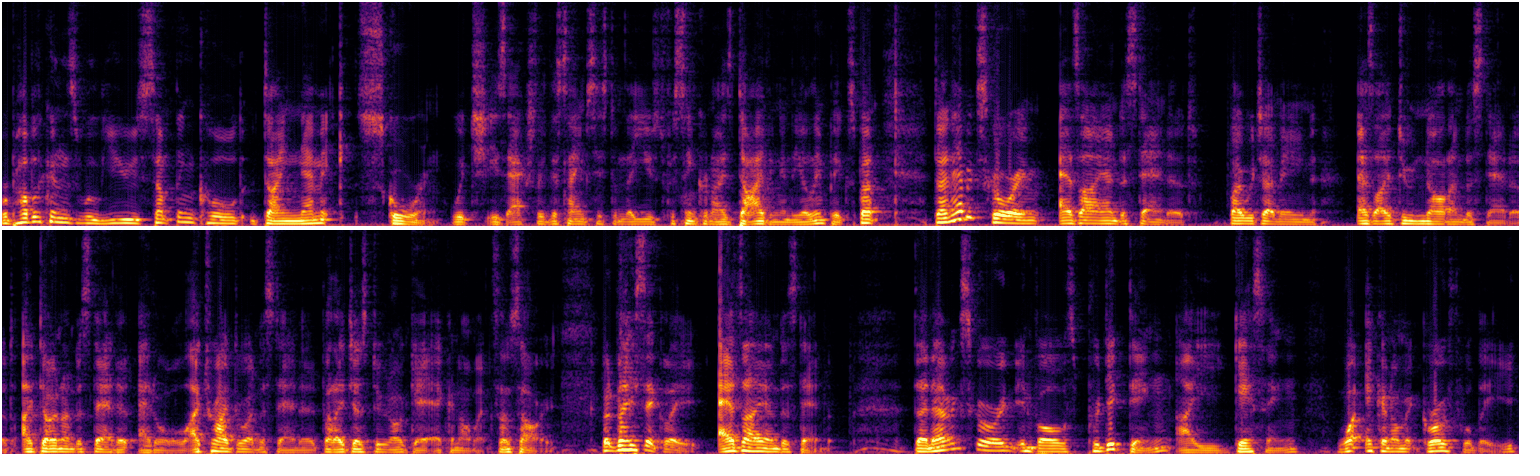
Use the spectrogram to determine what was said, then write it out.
Republicans will use something called dynamic scoring, which is actually the same system they used for synchronized diving in the Olympics. But dynamic scoring, as I understand it, by which I mean as I do not understand it. I don't understand it at all. I tried to understand it, but I just do not get economics. I'm sorry. But basically, as I understand it, dynamic scoring involves predicting, i.e., guessing, what economic growth will be,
